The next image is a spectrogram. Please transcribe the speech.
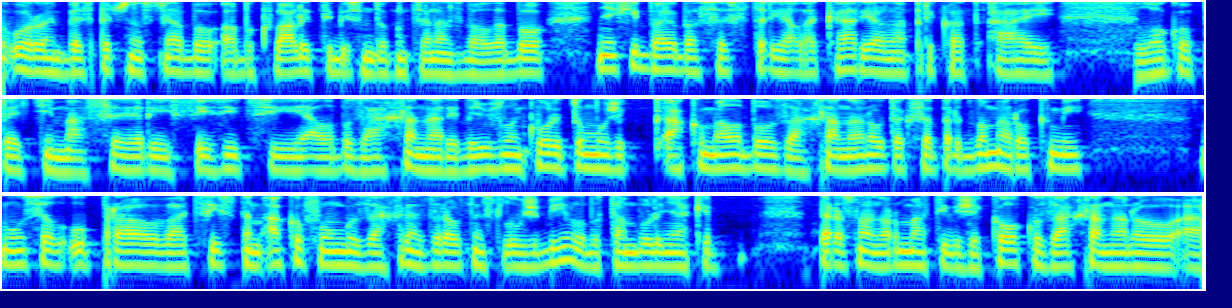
úroveň bezpečnosti alebo, alebo kvality, by som dokonca nazval, lebo nechybajú iba sestry a lekári, ale napríklad aj logopeti, maséri, fyzici alebo záchranári. Veď už len kvôli tomu, že ako malo bolo záchranárov, tak sa pred dvoma rokmi musel upravovať systém, ako fungujú záchranné zdravotné služby, lebo tam boli nejaké personálne normatívy, že koľko záchranárov a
